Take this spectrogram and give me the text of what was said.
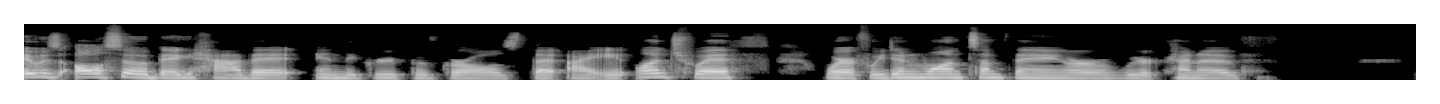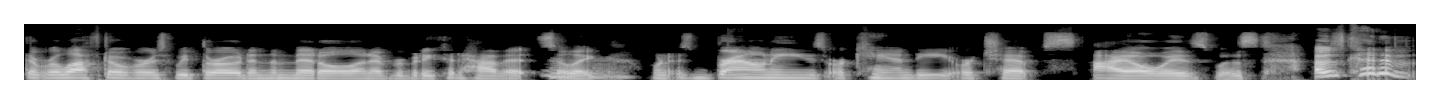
it was also a big habit in the group of girls that I ate lunch with, where if we didn't want something or we were kind of there were leftovers, we'd throw it in the middle and everybody could have it. So like Mhm. when it was brownies or candy or chips, I always was I was kind of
